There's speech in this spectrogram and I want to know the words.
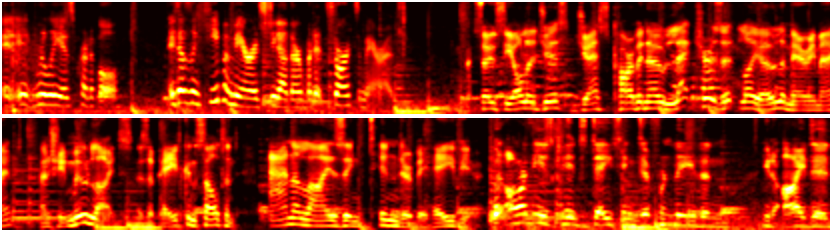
It, it really is critical. It doesn't keep a marriage together, but it starts a marriage. Sociologist Jess Carbino lectures at Loyola Marymount, and she moonlights as a paid consultant analyzing Tinder behavior. But are these kids dating differently than, you know, I did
